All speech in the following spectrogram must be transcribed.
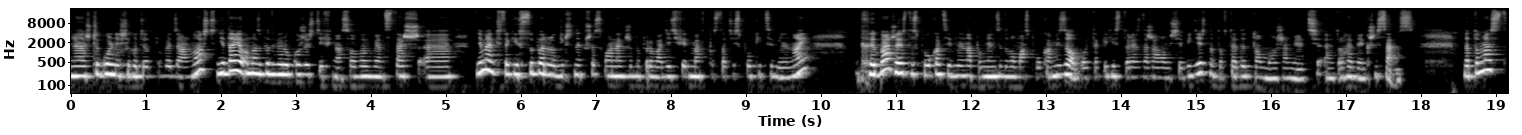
E, szczególnie jeśli chodzi o odpowiedzialność. Nie daje ona zbyt wielu korzyści finansowych, więc też e, nie ma jakichś takich super logicznych przesłanek, żeby prowadzić firmę w postaci spółki cywilnej. Chyba, że jest to spółka cywilna pomiędzy dwoma spółkami ZO, bo takie historie zdarzało mi się widzieć, no to wtedy to może mieć e, trochę większy sens. Natomiast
